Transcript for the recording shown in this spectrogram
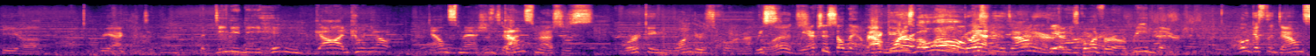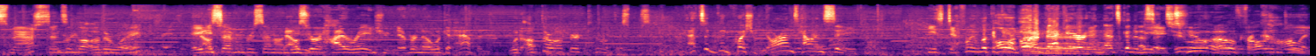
he uh, reacted to that. The DDD hidden god coming out. Down smash. Down smash is working wonders for him at We, the ledge. we actually saw that Back round one as well. oh, Oh, goes man. for the down air. Yeah, he's going for a read there. oh, gets the down smash, sends him the other way. 87% on Bowser at high range, you never know what could happen. Would up throw up air kill at this percent? That's a good question. We are on Town and City. He's definitely looking Oh, for oh, the back back air. and that's going to be a That's 2-0 for Colin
